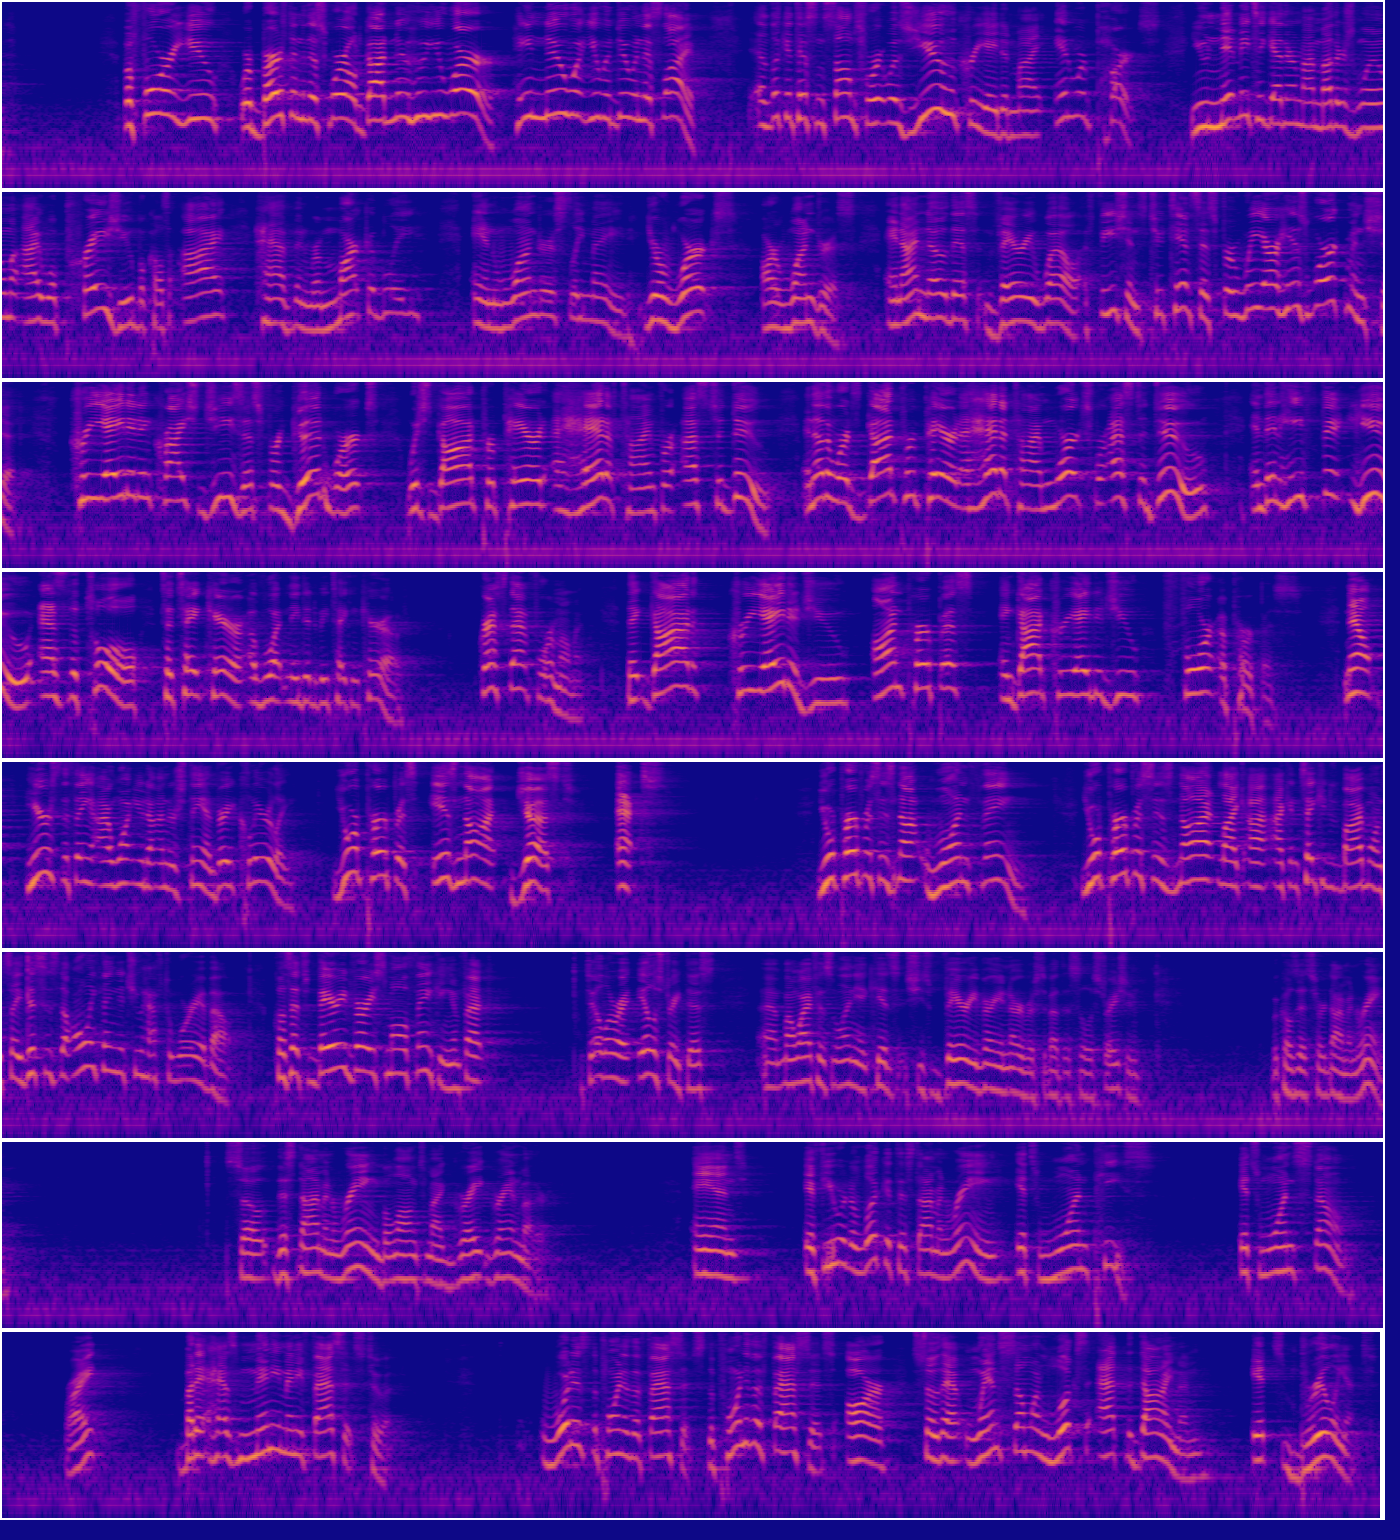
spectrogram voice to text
Before you were birthed into this world, God knew who you were. He knew what you would do in this life. And look at this in Psalms, for it was you who created my inward parts. You knit me together in my mother's womb. I will praise you because I have been remarkably and wondrously made. Your works are wondrous, and I know this very well. Ephesians 2:10 says, "For we are his workmanship." created in Christ Jesus for good works which God prepared ahead of time for us to do. In other words, God prepared ahead of time works for us to do, and then He fit you as the tool to take care of what needed to be taken care of. Grasp that for a moment. That God created you on purpose, and God created you for a purpose. Now, here's the thing I want you to understand very clearly your purpose is not just X. Your purpose is not one thing. Your purpose is not like I, I, can take you to the Bible and say, this is the only thing that you have to worry about. Because that's very, very small thinking. In fact, to illustrate this, uh, my wife has Alinea kids. She's very, very nervous about this illustration because it's her diamond ring. So, this diamond ring belonged to my great grandmother. And if you were to look at this diamond ring, it's one piece, it's one stone, right? But it has many, many facets to it. What is the point of the facets? The point of the facets are so that when someone looks at the diamond, it's brilliant,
